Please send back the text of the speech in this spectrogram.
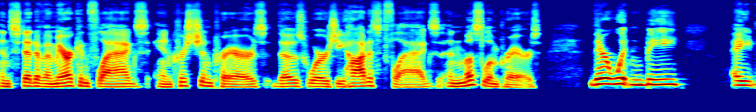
instead of American flags and Christian prayers, those were jihadist flags and Muslim prayers. There wouldn't be a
